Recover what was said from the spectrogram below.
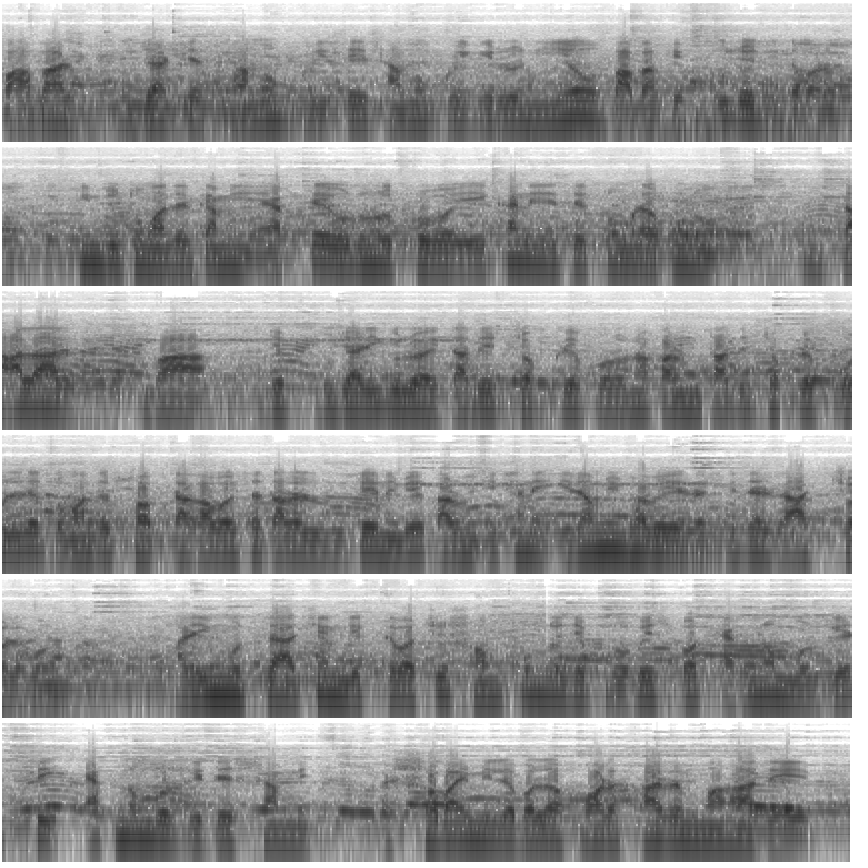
বাবার পূজার যে সামগ্রী, সেই সামগ্রীগুলো নিয়েও বাবাকে পুজো দিতে পারো। কিন্তু তোমাদেরকে আমি একটাই অনুরোধ করব, এখানে এসে তোমরা কোনো দালাল বা যে পূজারিগুলো হয়, তাদের চক্রে পড়ো না। কারণ তাদের চক্রে পড়লে তোমাদের সব টাকা পয়সা তারা লুটে নেবে। কারণ এখানে এরমইভাবে এরা- এদের রাজ চলে বন্ধুরা। আর এই মুহূর্তে আছি আমি, দেখতে পাচ্ছি সম্পূর্ণ যে প্রবেশ পথ এক নম্বর গেট সেই এক নম্বর গেটের সামনে। আর সবাই মিলে বলে, হর হর মহাদেব।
